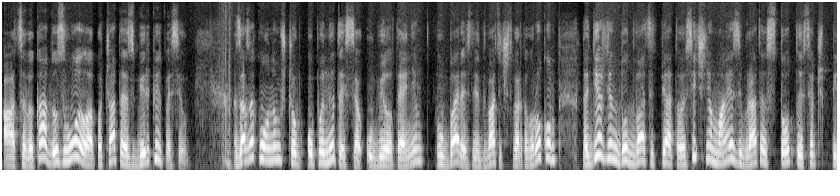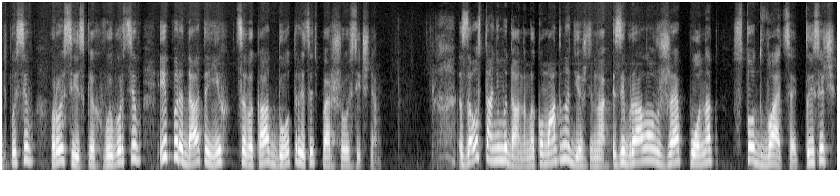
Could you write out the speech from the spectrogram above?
А ЦВК дозволила почати збір підписів. За законом, щоб опинитися у бюлетені у березні 24-го року, Надєждін до 25 січня має зібрати 100 тисяч підписів російських виборців і передати їх ЦВК до 31 січня. За останніми даними, команда Надіждіна зібрала вже понад 120 тисяч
